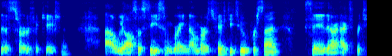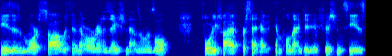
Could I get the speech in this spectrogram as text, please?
this certification. Uh, we also see some great numbers. 52% say their expertise is more sought within their organization as a result. 45% have implemented efficiencies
